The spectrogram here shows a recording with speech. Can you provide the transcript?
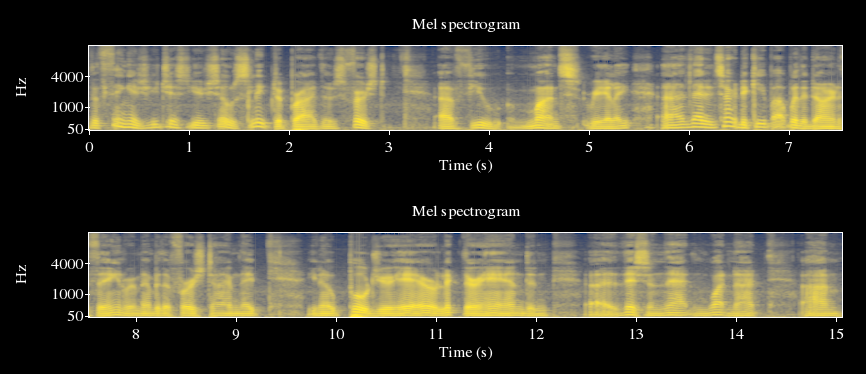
the thing is, you just you're so sleep deprived those first uh, few months, really, uh, that it's hard to keep up with the darn thing and remember the first time they, you know, pulled your hair or licked their hand and uh, this and that and whatnot. Um,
